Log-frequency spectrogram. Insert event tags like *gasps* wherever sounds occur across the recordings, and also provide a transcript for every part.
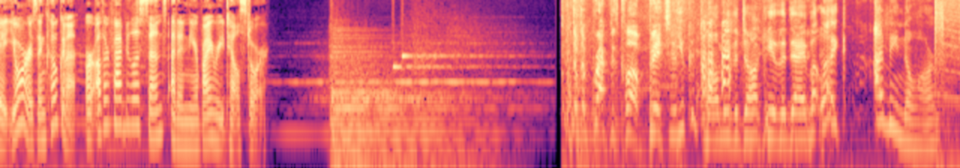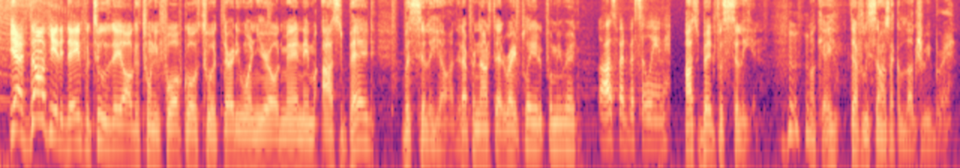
Get yours in coconut or other fabulous scents at a nearby retail store. The, the Breakfast Club, bitches. You can call me the donkey of the day, but like, I mean no harm. Yes, donkey of the day for Tuesday, August 24th goes to a 31 year old man named Osbed Vasilian. Did I pronounce that right? Play it for me, Red. Osbed Vasilian. Osbed Vasilian. *laughs* okay, definitely sounds like a luxury brand.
